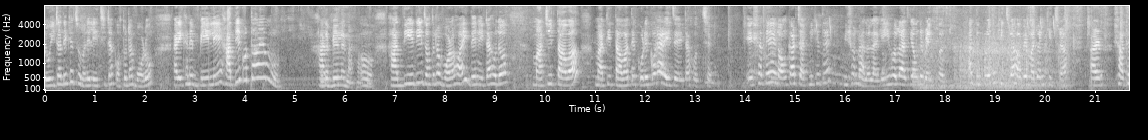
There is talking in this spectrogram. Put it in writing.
লইটা দেখেছ? মানে লেচিটা কতটা বড়। আর এখানে বেলে হাত দিয়ে করতে হয় আম্মু? হাত বেলে না ও হাত দিয়ে দিয়ে যতটা বড় হয় দেন এটা হলো মাটির তাওয়া। মাটির তাওয়াতে করে করে আর এই যে এটা হচ্ছে। এর সাথে লঙ্কার চাটনি খেতে ভীষণ ভালো লাগে। এই হলো আজকে আমাদের ব্রেকফাস্ট আর দুপুরে তো খিচড়া হবে মাটন খিচড়া। আর সাথে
